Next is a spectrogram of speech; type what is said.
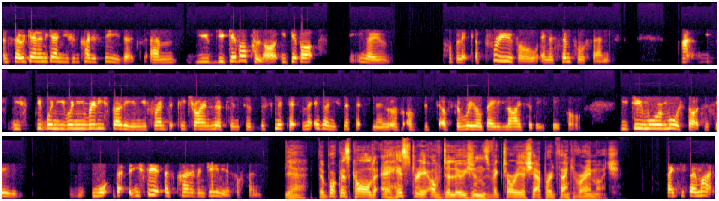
and so again and again, you can kind of see that um, you you give up a lot. You give up, you know, public approval in a simple sense. But you, you, when you when you really study and you forensically try and look into the snippets, and it is only snippets, you know, of, of the of the real daily lives of these people, you do more and more start to see what, you see it as kind of ingenious often. Yeah. The book is called A History of Delusions. Victoria Shepherd, thank you very much. Thank you so much.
